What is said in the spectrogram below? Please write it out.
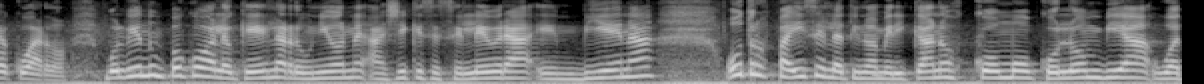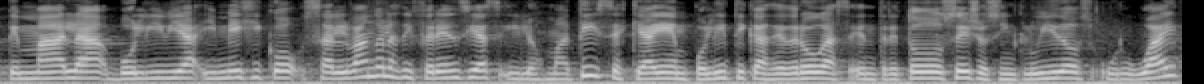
acuerdo. Volviendo un poco a lo que es la reunión allí que se celebra en Viena, otros países latinoamericanos como Colombia, Guatemala, Bolivia y México, salvando las diferencias y los matices que hay en políticas de drogas entre todos ellos, incluidos Uruguay,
